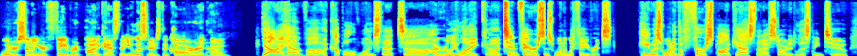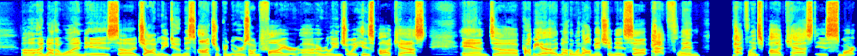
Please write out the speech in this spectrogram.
What are some of your favorite podcasts that you listen into the car or at home? Yeah, I have uh, a couple of ones that uh, I really like. Uh, Tim Ferriss is one of my favorites. He was one of the first podcasts that I started listening to. Uh, another one is uh, John Lee Dumas, Entrepreneurs on Fire. Uh, I really enjoy his podcast. And uh, probably a, another one that I'll mention is uh, Pat Flynn. Pat Flynn's podcast is Smart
